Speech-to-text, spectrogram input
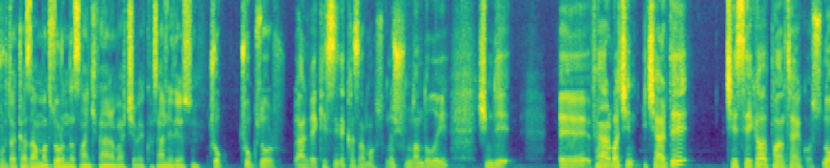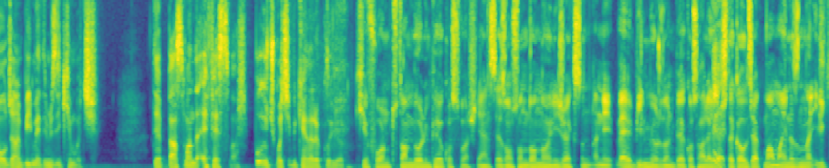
Burada kazanmak zorunda sanki Fenerbahçe Beko. Sen ne diyorsun? çok çok zor. Yani ve kesinlikle kazanmak zorunda. Şundan dolayı şimdi e, Fenerbahçe'nin içeride CSK ve Panathinaikos ne olacağını bilmediğimiz iki maçı. Deplasmanda Efes var. Bu üç maçı bir kenara koyuyorum. Ki form tutan bir Olympiakos var. Yani sezon sonunda onunla oynayacaksın. Hani ve bilmiyoruz Olympiakos hala Evet. yarışta kalacak mı ama en azından ilk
